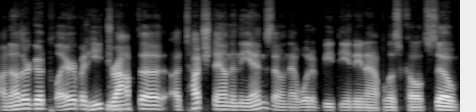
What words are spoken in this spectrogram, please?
another good player, but he dropped a, a touchdown in the end zone that would have beat the Indianapolis Colts. So,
